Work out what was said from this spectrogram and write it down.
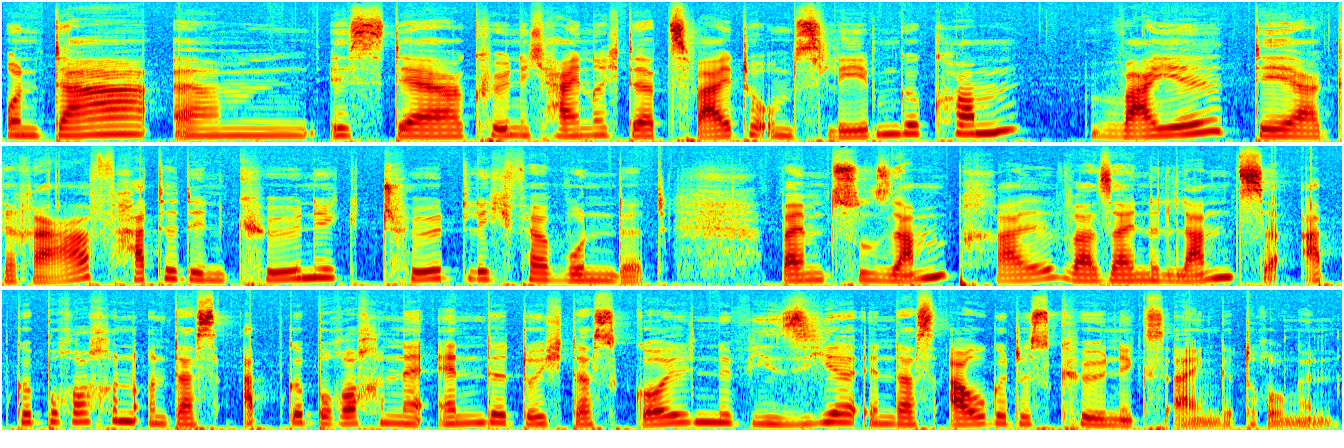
Und da ähm, ist der König Heinrich II. ums Leben gekommen, weil der Graf hatte den König tödlich verwundet. Beim Zusammenprall war seine Lanze abgebrochen und das abgebrochene Ende durch das goldene Visier in das Auge des Königs eingedrungen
